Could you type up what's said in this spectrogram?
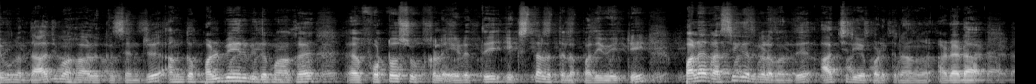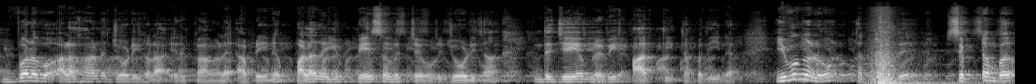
இவங்க தாஜ்மஹாலுக்கு சென்று அங்கே பல்வேறு விதமாக ஃபோட்டோ ஷூட்களை எடுத்து எக்ஸ் தளத்தில் பதிவேற்றி பல ரசிகர்களை வந்து ஆச்சரியப்படுத்தினாங்க. அடடா இவ்வளவு அழகான ஜோடிகளாக இருக்காங்களே அப்படின்னு பலரையும் பேச வச்ச ஒரு ஜோடி தான் இந்த ஜெயம் ரவி ஆர்த்தி தம்பதியினர். இவங்களும் தற்பொழுது செப்டம்பர்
